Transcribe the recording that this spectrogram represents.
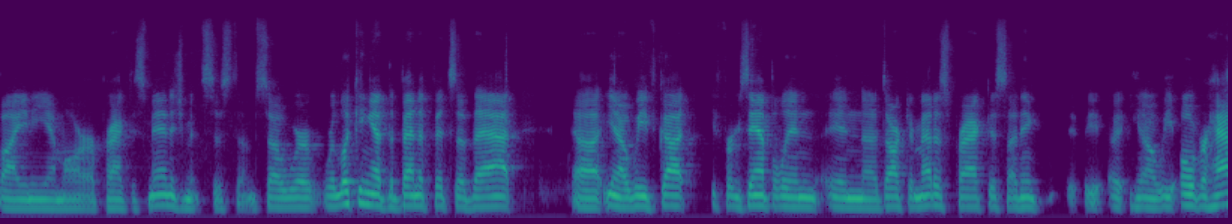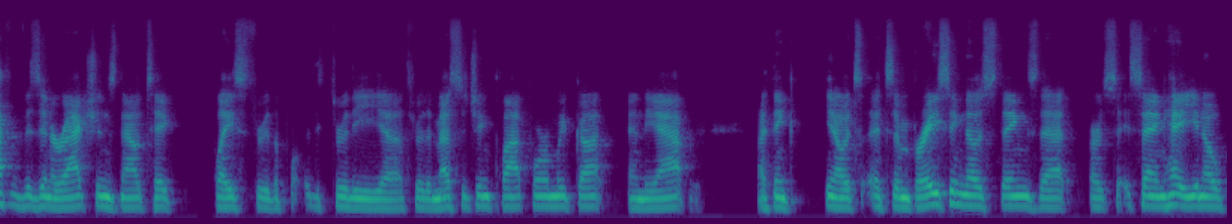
by an EMR or practice management system. So we're we're looking at the benefits of that. Uh, you know, we've got, for example, in in uh, Dr. Mehta's practice, I think, uh, you know, we over half of his interactions now take place through the through the uh, through the messaging platform we've got and the app. I think you know it's it's embracing those things that are saying, hey, you know,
